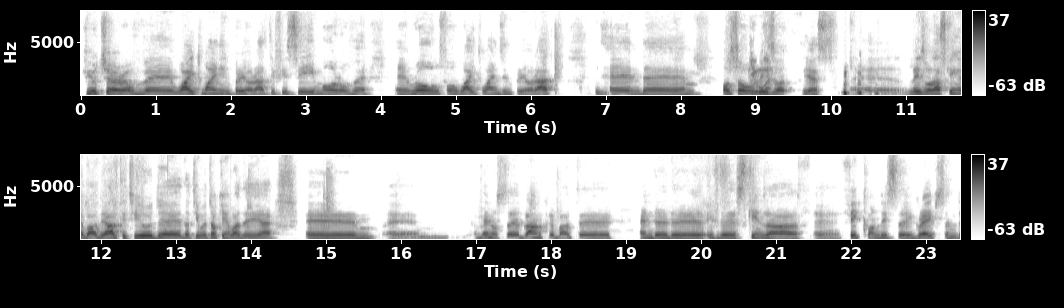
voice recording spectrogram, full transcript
future of uh, white wine in Priorat, if you see more of a, a role for white wines in Priorat. And um, also, Liz, was, yes, uh, Liz was asking about the altitude uh, that you were talking about, the um, um, Venus Blanc, about and uh, the, if the skins are uh, thick on these uh, grapes and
